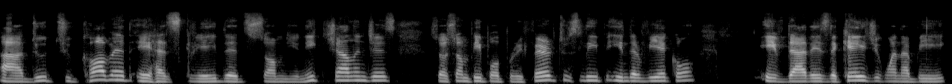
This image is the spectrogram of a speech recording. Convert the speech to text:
Uh, due to COVID, it has created some unique challenges. So some people prefer to sleep in their vehicle. If that is the case, you wanna be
